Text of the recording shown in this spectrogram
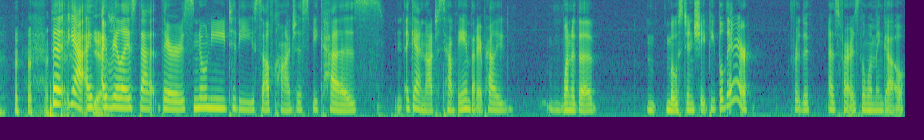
but yeah, I, I realized that there's no need to be self conscious because, again, not to sound vain, but I probably one of the m- most in shape people there for the as far as the women go,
